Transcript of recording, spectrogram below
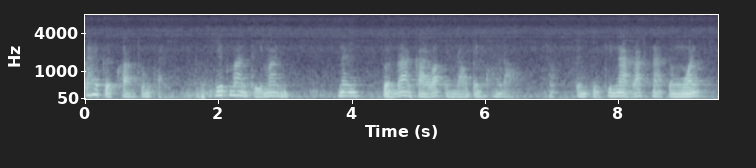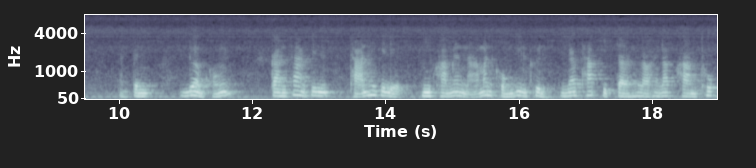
จะให้เกิดความสงสัยยึดมั่นถือมั่น ในส่วนร่างกายว่าเป็นเราเป็นของเรา เป็นสิ่งที่น่ารักน่าสงวนเป็นเรื่องของการสร้างฐานให้กิเลสมีความแน่นหนามั่นคงยิ่งขึ้น แล้วทับจิตใจของเราให้รับความทุกข์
